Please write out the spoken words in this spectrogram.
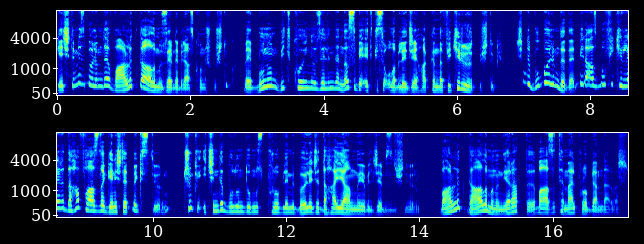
Geçtiğimiz bölümde varlık dağılımı üzerine biraz konuşmuştuk ve bunun Bitcoin özelinde nasıl bir etkisi olabileceği hakkında fikir yürütmüştük. Şimdi bu bölümde de biraz bu fikirleri daha fazla genişletmek istiyorum. Çünkü içinde bulunduğumuz problemi böylece daha iyi anlayabileceğimizi düşünüyorum varlık dağılımının yarattığı bazı temel problemler var.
